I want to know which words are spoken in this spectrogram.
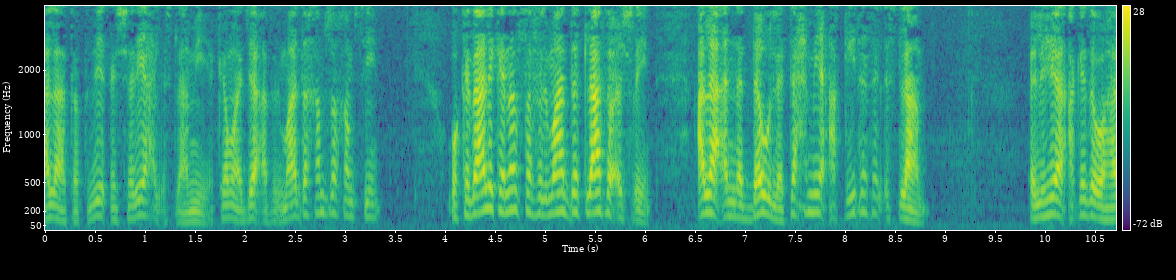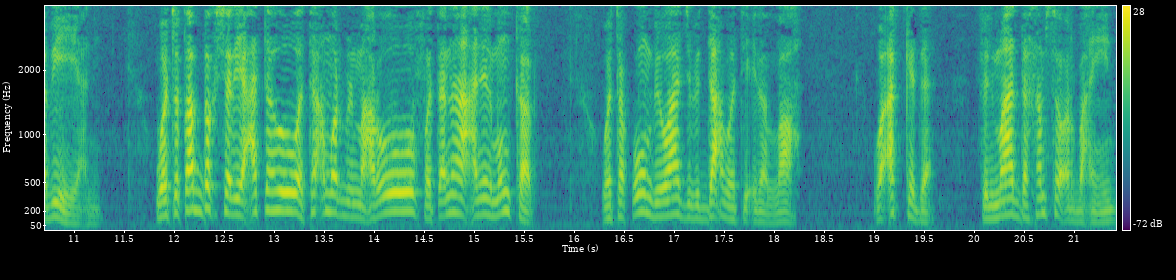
على تطبيق الشريعة الإسلامية كما جاء في المادة 55 وكذلك نص في المادة 23 على أن الدولة تحمي عقيدة الإسلام اللي هي عقيدة وهابية يعني. وتطبق شريعته وتأمر بالمعروف وتنهى عن المنكر وتقوم بواجب الدعوة إلى الله. وأكد في المادة 45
